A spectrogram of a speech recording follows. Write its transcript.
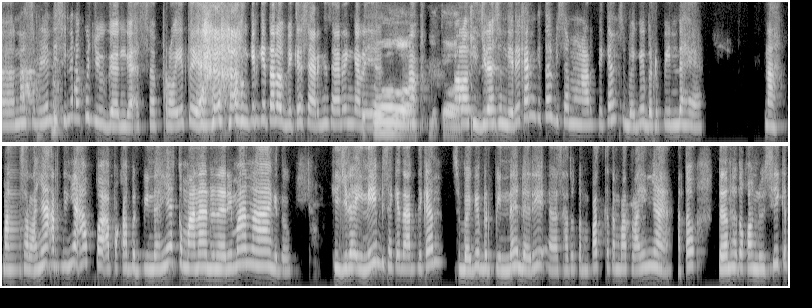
Eh, nah sebenarnya di sini aku juga nggak sepro itu ya. Mungkin kita lebih ke sharing-sharing kali ya. Nah, betul. Kalau hijrah sendiri kan kita bisa mengartikan sebagai berpindah ya. Nah, masalahnya artinya apa? Apakah berpindahnya ke mana dan dari mana gitu? Hijrah ini bisa kita artikan sebagai berpindah dari eh, satu tempat ke tempat lainnya atau dalam satu kondisi ke,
